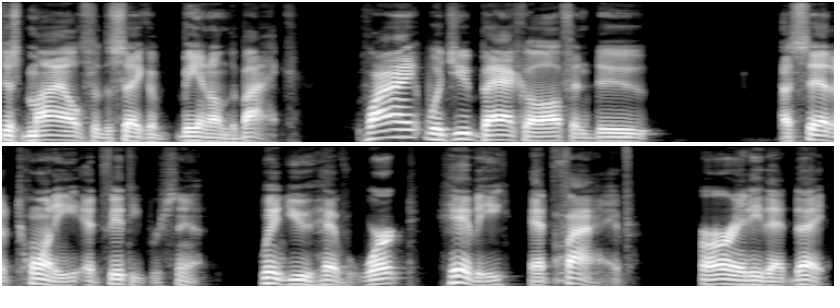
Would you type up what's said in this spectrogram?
just miles for the sake of being on the bike. Why would you back off and do a set of 20 at 50% when you have worked heavy at five already that day?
